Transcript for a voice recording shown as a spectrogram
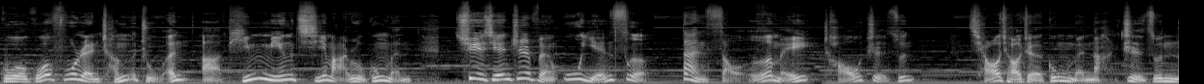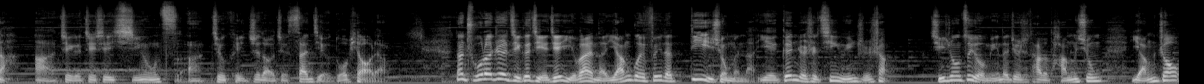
果国夫人承主恩啊，平民骑马入宫门，却嫌脂粉污颜色，淡扫蛾眉朝至尊。”瞧瞧这宫门呐，至尊呐，啊，这个这些形容词啊，就可以知道这三姐有多漂亮。那除了这几个姐姐以外呢，杨贵妃的弟兄们呢，也跟着是青云直上。其中最有名的就是他的堂兄杨昭，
